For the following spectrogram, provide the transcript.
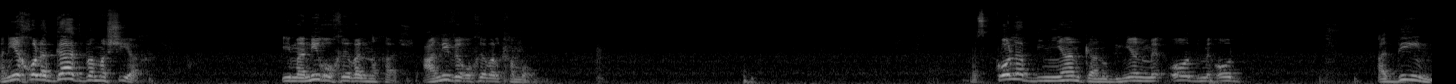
אני יכול לגעת במשיח אם אני רוכב על נחש, אני ורוכב על חמור. אז כל הבניין כאן הוא בניין מאוד מאוד עדין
